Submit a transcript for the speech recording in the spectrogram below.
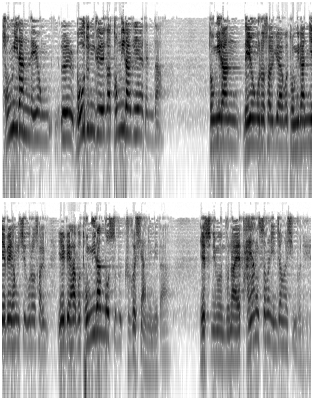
동일한 내용을 모든 교회가 동일하게 해야 된다. 동일한 내용으로 설교하고 동일한 예배 형식으로 설, 예배하고 동일한 모습 그것이 아닙니다. 예수님은 문화의 다양성을 인정하신 분이에요.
